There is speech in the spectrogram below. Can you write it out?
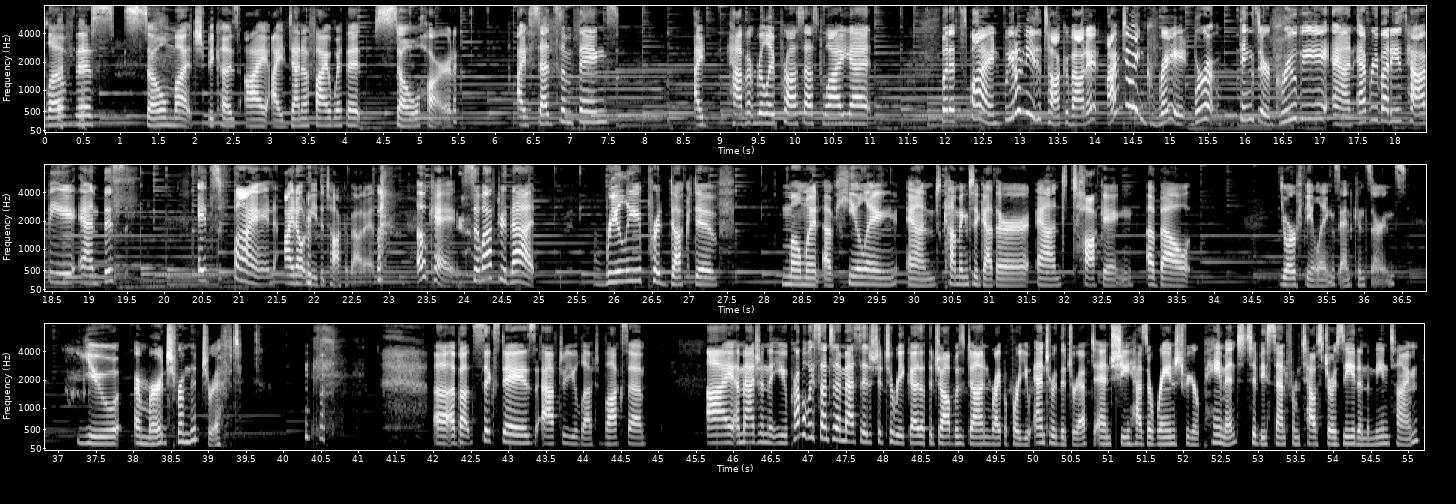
love this so much because I identify with it so hard. I said some things. I haven't really processed why yet, but it's fine. We don't need to talk about it. I'm doing great. We're things are groovy and everybody's happy and this it's fine. I don't need to talk about it. okay, so after that really productive moment of healing and coming together and talking about your feelings and concerns. You emerge from the drift. uh, about six days after you left Voxa, I imagine that you probably sent a message to Tarika that the job was done right before you entered the drift, and she has arranged for your payment to be sent from Taus Jarzid in the meantime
